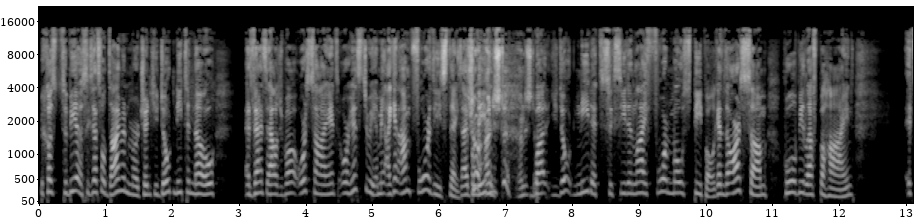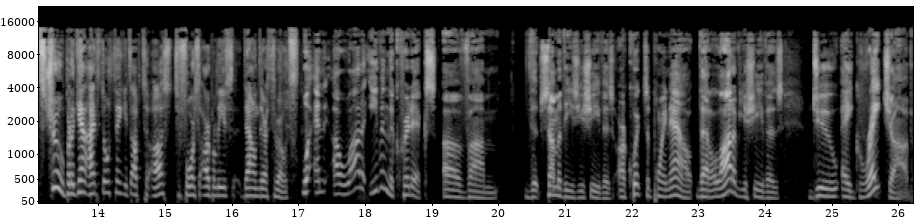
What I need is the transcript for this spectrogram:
Because to be a successful diamond merchant, you don't need to know advanced algebra or science or history. I mean, again, I'm for these things. I Sure, believe in- understood, understood. But you don't need it to succeed in life for most people. Again, there are some who will be left behind. It's true, but again, I just don't think it's up to us to force our beliefs down their throats. Well, and a lot of even the critics of um, the, some of these yeshivas are quick to point out that a lot of yeshivas do a great job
